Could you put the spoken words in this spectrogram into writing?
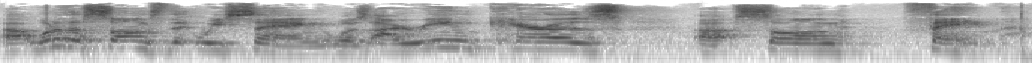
uh, one of the songs that we sang was Irene Cara's uh, song, Fame. How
